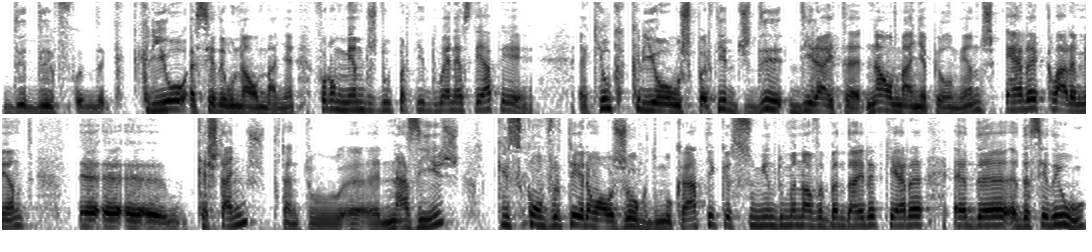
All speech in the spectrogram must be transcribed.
de, de, de, que criou a CDU na Alemanha, foram membros do partido do NSDAP aquilo que criou os partidos de direita na Alemanha, pelo menos, era claramente uh, uh, uh, castanhos, portanto, nazis, que se converteram ao jogo democrático assumindo uma nova bandeira que era a da, a da CDU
